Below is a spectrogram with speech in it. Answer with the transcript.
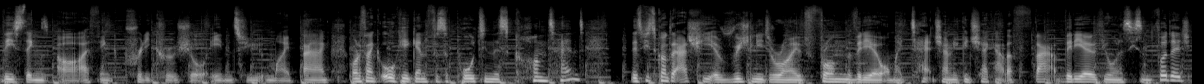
These things are, I think, pretty crucial into my bag. I want to thank Aukey again for supporting this content. This piece of content actually originally derived from the video on my tech channel. You can check out the, that video if you want to see some footage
